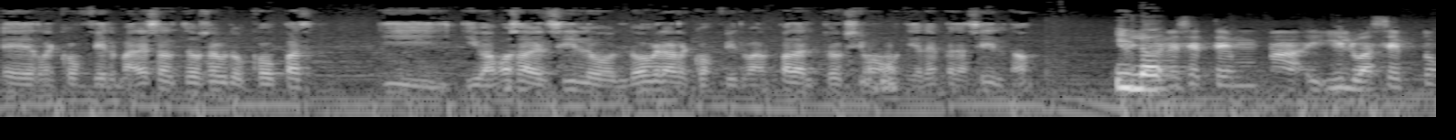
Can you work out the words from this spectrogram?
eh, reconfirmar esas dos Eurocopas y, y, vamos a ver si lo logra reconfirmar para el próximo Mundial en Brasil, ¿no? Y lo... En ese tema, y lo acepto,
